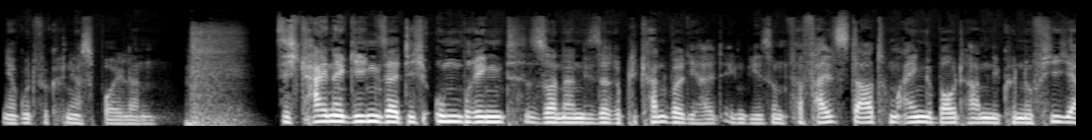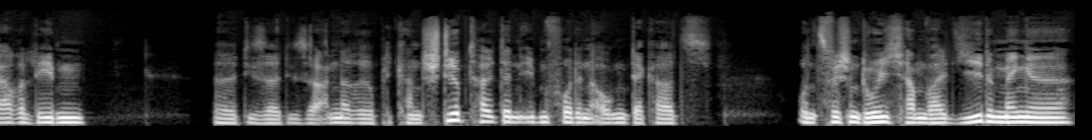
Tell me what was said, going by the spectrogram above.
ja gut, wir können ja spoilern, sich keiner gegenseitig umbringt, sondern dieser Replikant, weil die halt irgendwie so ein Verfallsdatum eingebaut haben, die können nur vier Jahre leben. Äh, dieser, dieser andere Replikant stirbt halt dann eben vor den Augen Deckards. Und zwischendurch haben wir halt jede Menge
